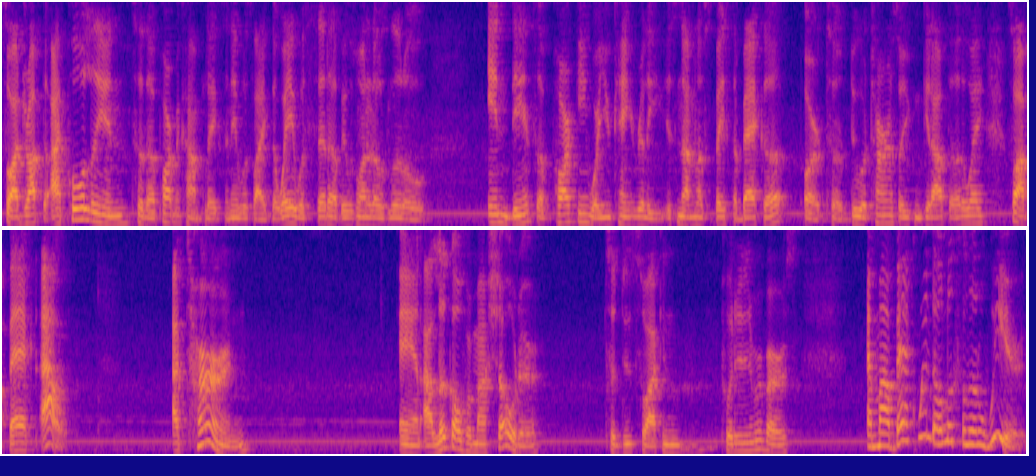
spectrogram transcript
So I dropped. I pulled in to the apartment complex, and it was like the way it was set up. It was one of those little indents of parking where you can't really. It's not enough space to back up or to do a turn so you can get out the other way. So I backed out. I turn, and I look over my shoulder to do so I can put it in reverse and my back window looks a little weird.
